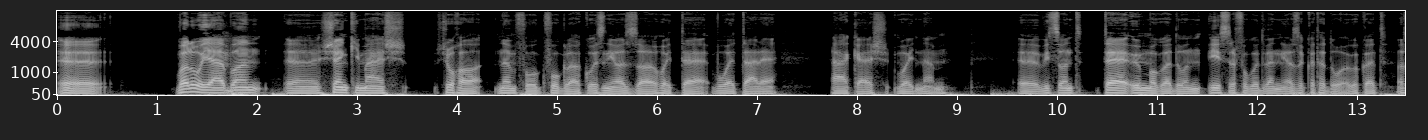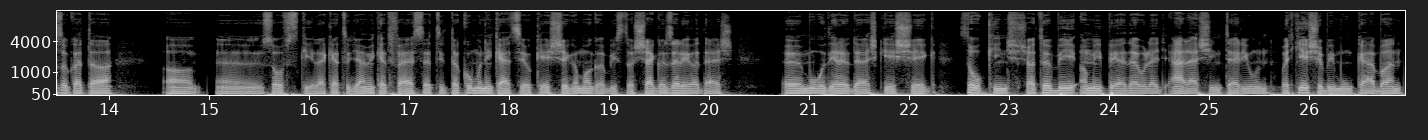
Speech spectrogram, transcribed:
Ö, valójában ö, senki más soha nem fog foglalkozni azzal, hogy te voltál-e hákás, vagy nem. Ö, viszont te önmagadon észre fogod venni azokat a dolgokat, azokat a a uh, soft skill-eket, ugye, amiket felszedsz itt a kommunikációkészség, a magabiztosság, az előadás uh, mód, előadás készség, szókincs, stb., ami például egy állásinterjún, vagy későbbi munkában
